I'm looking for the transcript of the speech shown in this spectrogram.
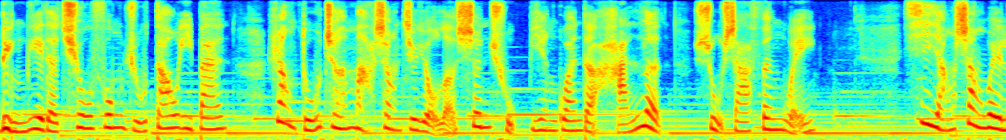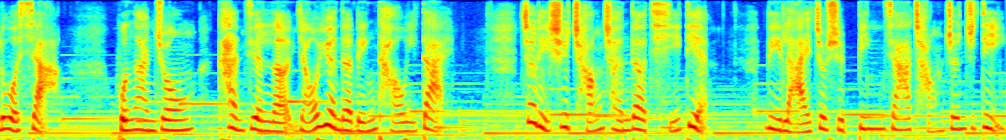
凛冽的秋风如刀一般，让读者马上就有了身处边关的寒冷肃杀氛围。夕阳尚未落下，昏暗中看见了遥远的灵桃一带，这里是长城的起点。历来就是兵家长征之地，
